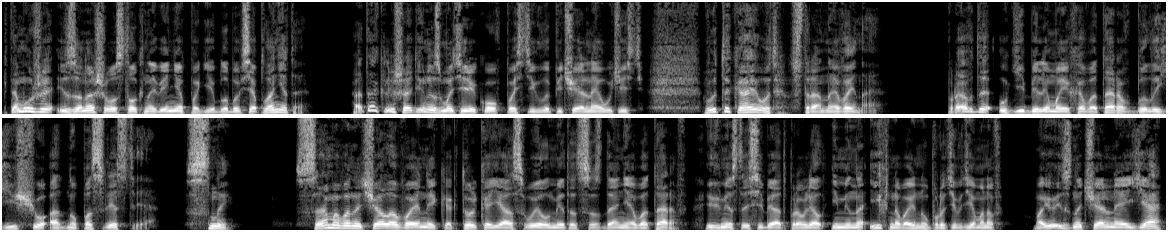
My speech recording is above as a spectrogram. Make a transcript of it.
К тому же из-за нашего столкновения погибла бы вся планета. А так лишь один из материков постигла печальная участь. Вот такая вот странная война. Правда, у гибели моих аватаров было еще одно последствие — сны. С самого начала войны, как только я освоил метод создания аватаров и вместо себя отправлял именно их на войну против демонов, мое изначальное «я»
